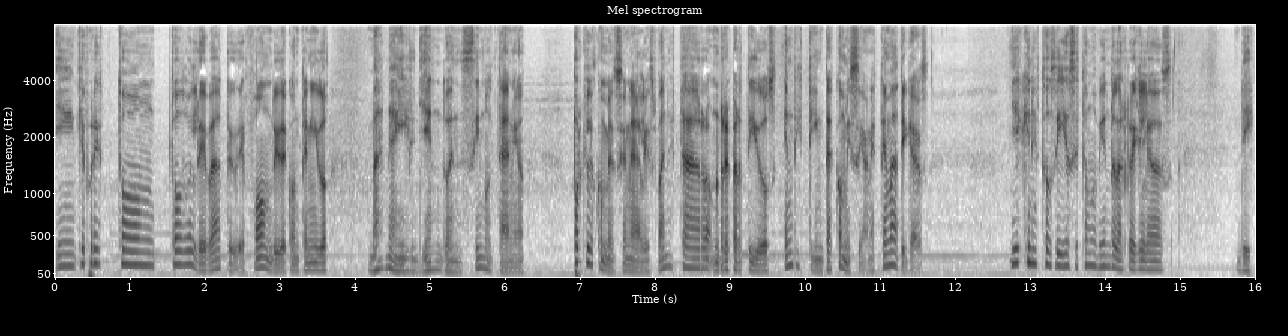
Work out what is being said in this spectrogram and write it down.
Y que por esto todo el debate de fondo y de contenido van a ir yendo en simultáneo porque los convencionales van a estar repartidos en distintas comisiones temáticas. Y es que en estos días estamos viendo las reglas de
